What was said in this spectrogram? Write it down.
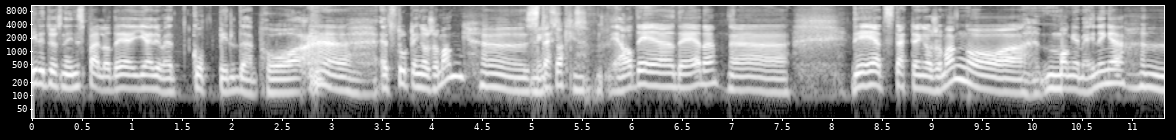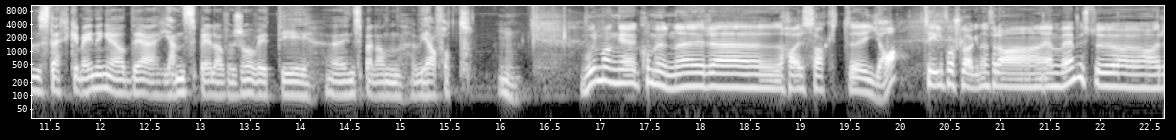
4000 innspill, og det gir jo et godt bilde på et stort engasjement. Sterkt. Ja, det, det er det. Det er et sterkt engasjement og mange meninger. Sterke meninger, og det gjenspeiler for så vidt de innspillene vi har fått. Mm. Hvor mange kommuner eh, har sagt eh, ja til forslagene fra NV, hvis du har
